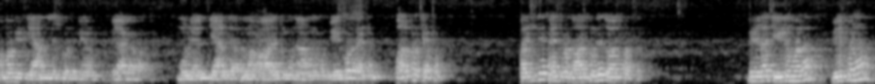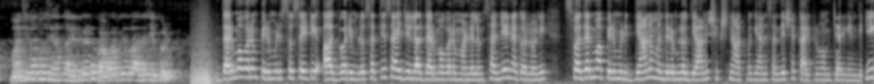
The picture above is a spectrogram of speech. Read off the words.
అమ్మ మీరు ధ్యానం చేసుకోండి మేము ఇలాగా మూడు నెలలు ధ్యానం చేస్తాం మాకు ఆరోగ్యంగా నాన్నగా మీరు కూడా రండి వాళ్ళు కూడా చెప్పండి పంచితే పెంచబడి దాచుకుంటే దోషపడతారు. మీరు ఇలా చేయడం వల్ల మీరు కూడా మంచి కర్మలు చేస్తారు ఎందుకంటే భగవద్గీతలో అదే చెప్పాడు. ధర్మవరం పిరమిడ్ సొసైటీ ఆధ్వర్యంలో సత్యసాయి జిల్లా ధర్మవరం మండలం సంజయ్ నగర్లోని స్వధర్మ పిరమిడ్ ధ్యాన మందిరంలో ధ్యాన శిక్షణ ఆత్మజ్ఞాన సందేశ కార్యక్రమం జరిగింది. ఈ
